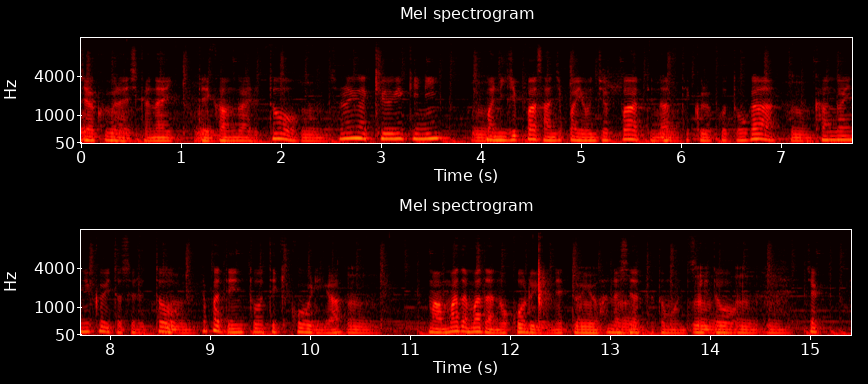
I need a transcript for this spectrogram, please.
弱ぐらいしかないって考えると、それが急激に、まあ、20%30%40% ってなってくることが考えにくいとすると、やっぱ伝統的小売が、まあ、まだまだ残るよねという話だったと思うんですけど、じゃあ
